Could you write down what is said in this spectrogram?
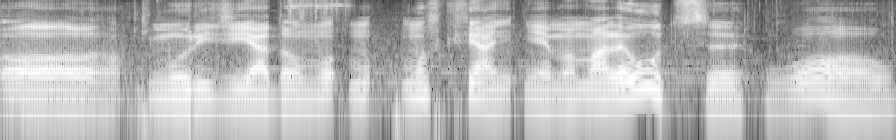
o, Timuridzi jadą, Mo, Mo, Moskwianie, nie, mam ale łódcy, wow.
